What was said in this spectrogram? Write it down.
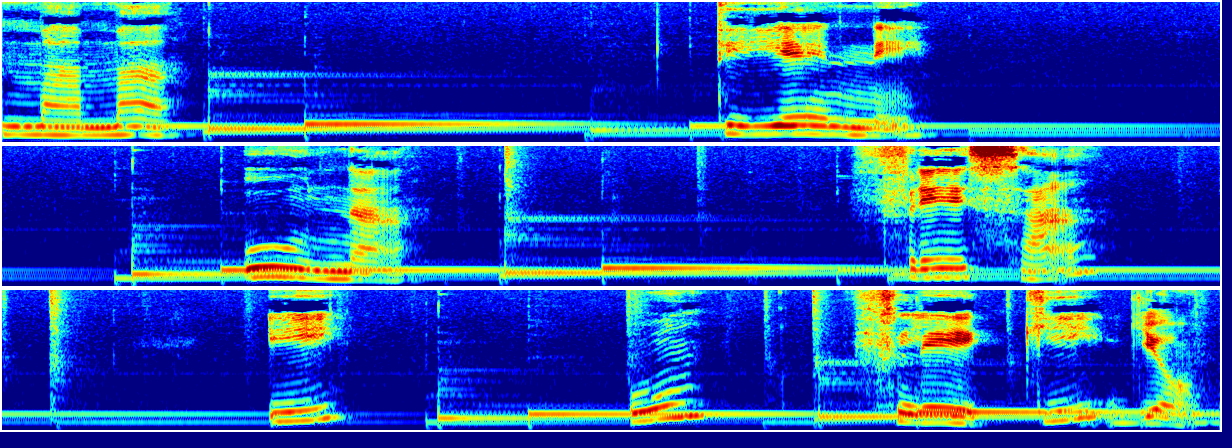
Mamá tiene una fresa y un flequillo.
